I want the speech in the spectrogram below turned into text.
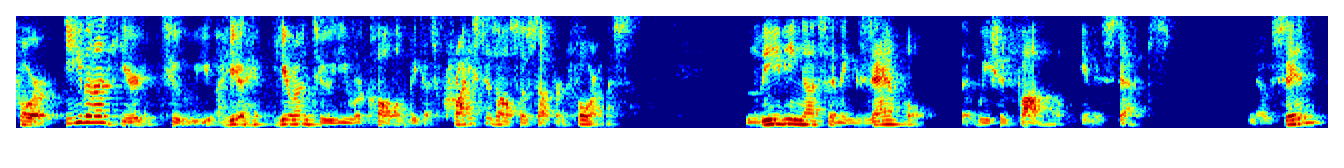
For even unto you, hereunto you were called, because Christ has also suffered for us, leaving us an example that we should follow in his steps. No sin,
